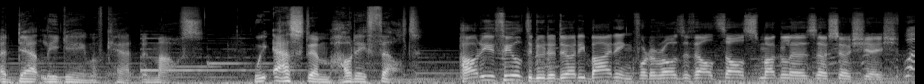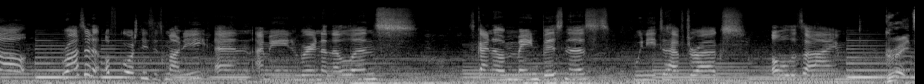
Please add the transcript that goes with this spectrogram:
a deadly game of cat and mouse. We asked them how they felt. How do you feel to do the dirty biting for the Roosevelt Salt Smugglers Association? Well, RASA of course needs its money, and I mean we're in the Netherlands. It's kind of a main business. We need to have drugs all the time. Great.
